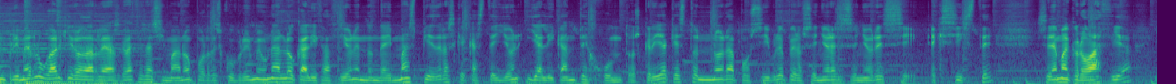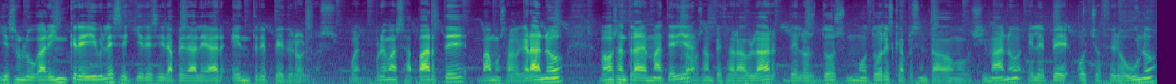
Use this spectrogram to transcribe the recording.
En primer lugar, quiero darle las gracias a Shimano por descubrirme una localización en donde hay más piedras que Castellón y Alicante juntos. Creía que esto no era posible, pero señoras y señores, sí, existe. Se llama Croacia y es un lugar increíble si quieres ir a pedalear entre pedrolos. Bueno, pruebas aparte, vamos al grano, vamos a entrar en materia. Vamos a empezar a hablar de los dos motores que ha presentado Shimano, LP801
